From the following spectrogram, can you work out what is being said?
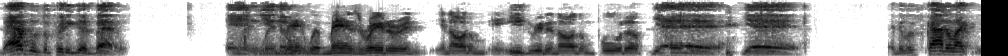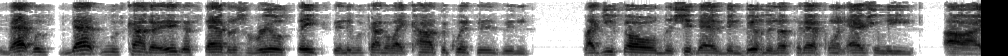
that was a pretty good battle. And you When, know, man, when Mance Rayder and, and all them, and Ygritte and all them pulled up. yeah, yeah. And it was kind of like that was that was kind of it established real stakes, and it was kind of like consequences, and like you saw the shit that has been building up to that point actually, uh,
